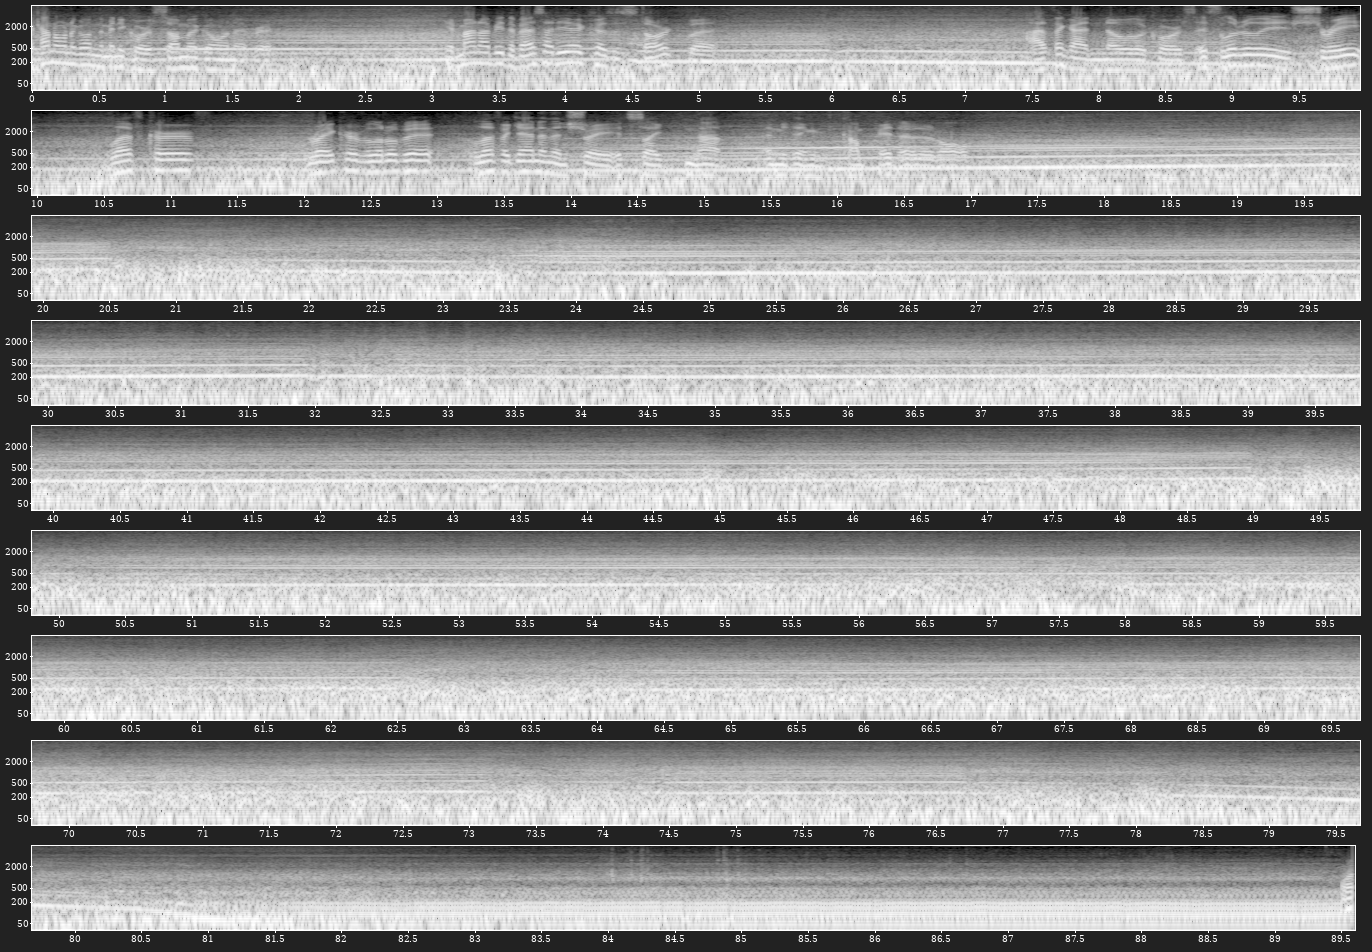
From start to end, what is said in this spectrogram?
I kind of want to go in the mini course, so I'm gonna go on it, bro. It might not be the best idea because it's dark, but I think I know the course. It's literally straight, left curve, right curve a little bit, left again, and then straight. It's like not anything complicated at all.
